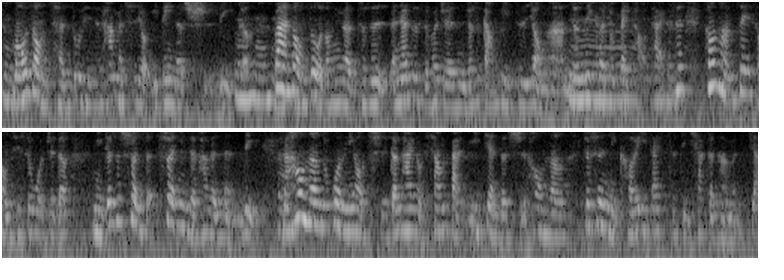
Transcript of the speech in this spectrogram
嗯某种程度其实他们是有一定的实力的，嗯哼哼不然这种自我中心的，就是人家就只会觉得你就是刚愎自用啊，你就立刻就被淘汰。可是通常这一种，其实我觉得你就是顺着顺应着他的能力，然后呢，如果你有持跟他有相反意见的时候呢，就是你可以在私底下跟他们讲，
